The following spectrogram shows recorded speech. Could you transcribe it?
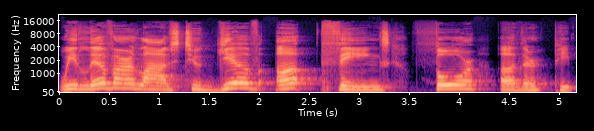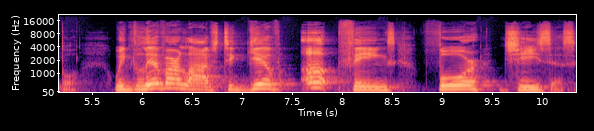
we live our lives to give up things for other people. We live our lives to give up things for Jesus.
